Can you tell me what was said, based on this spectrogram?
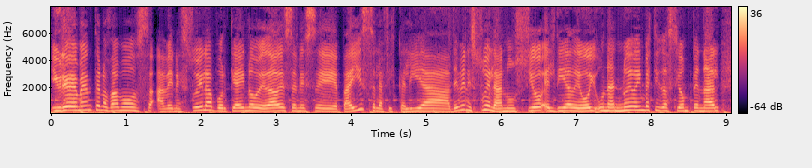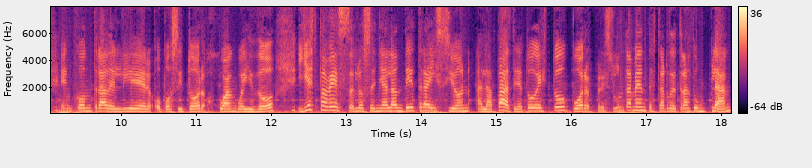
Y brevemente nos vamos a Venezuela porque hay novedades en ese país. La Fiscalía de Venezuela anunció el día de hoy una nueva investigación penal en contra del líder opositor Juan Guaidó y esta vez lo señalan de traición a la patria. Todo esto por presuntamente estar detrás de un plan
